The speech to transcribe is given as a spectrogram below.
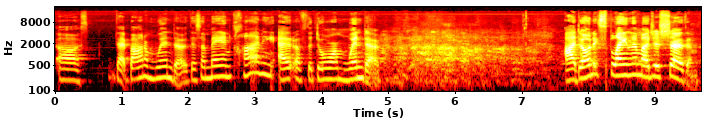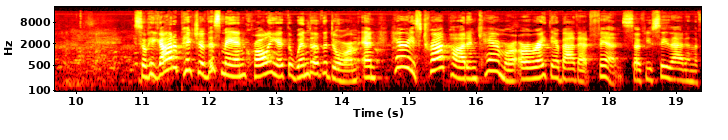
uh, that bottom window, there's a man climbing out of the dorm window. I don't explain them, I just show them. So he got a picture of this man crawling at the window of the dorm, and Harry's tripod and camera are right there by that fence. So if you see that in the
